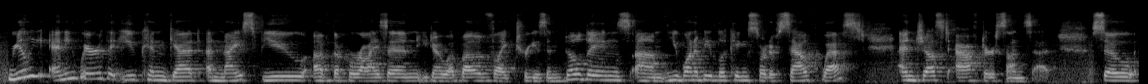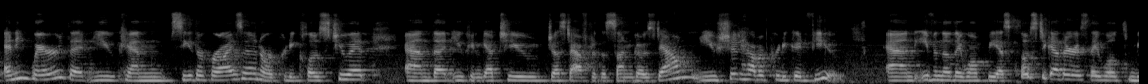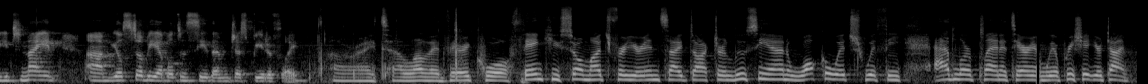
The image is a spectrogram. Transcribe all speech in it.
Really anywhere that you can get a nice view of the horizon, you know, above like trees and buildings. Um, you want to be looking sort of southwest and just after sunset. So anywhere that you can see the horizon or pretty close to it and that you can get to just after the sun goes down, you should have a pretty good view. And even though they won't be as close together as they will be tonight, um, you'll still be able to see them just beautifully. All right. I love it. Very cool. Thank you so much for your insight, Dr. Lucianne Walkowicz with the Adler Planetarium. We appreciate your time.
